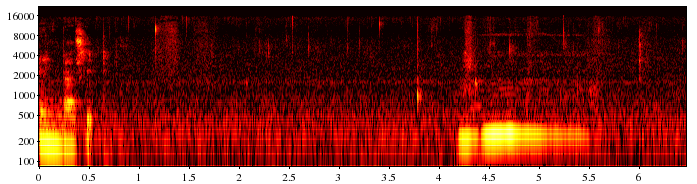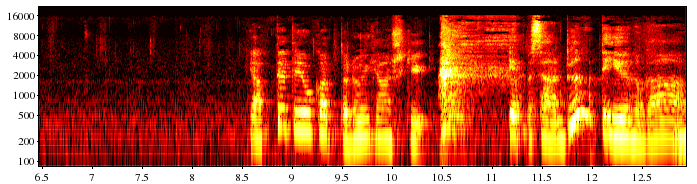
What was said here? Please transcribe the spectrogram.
ルンラジ。やっててよかったルンヒャン式、やっぱさルンっていうのが、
